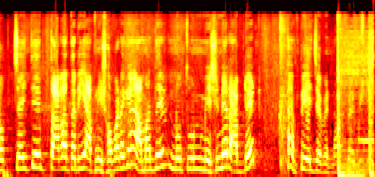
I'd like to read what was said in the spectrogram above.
সবচাইতে তাড়াতাড়ি আপনি সবার আগে আমাদের নতুন মেশিনের আপডেট হ্যাঁ পেয়ে যাবেন। আপনার ভিডিও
